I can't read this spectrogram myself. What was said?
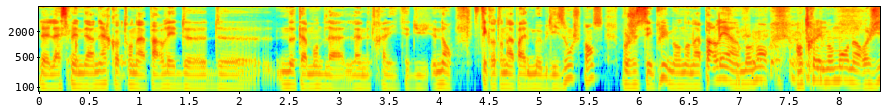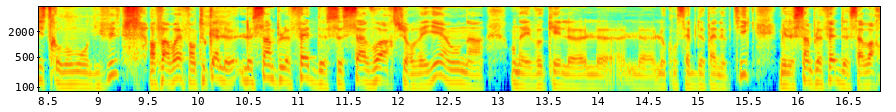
la, semaine dernière quand on a parlé de, de notamment de la, la, neutralité du. Non, c'était quand on a parlé de Mobilison, je pense. Bon, je sais plus, mais on en a parlé à un moment entre les moments où on enregistre au moment où on diffuse. Enfin bref, en tout cas, le, le simple fait de se savoir surveiller, hein, on a on a évoqué le, le, le, concept de panoptique, mais le simple fait de savoir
